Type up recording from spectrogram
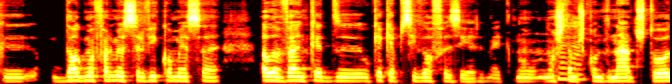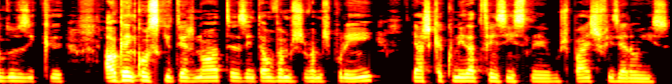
que de alguma forma eu servi como essa alavanca de o que é que é possível fazer, né? que não, não estamos uhum. condenados todos e que alguém conseguiu ter notas, então vamos, vamos por aí. E acho que a comunidade fez isso, né? os pais fizeram isso.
